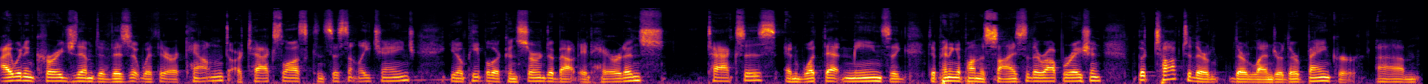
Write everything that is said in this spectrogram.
I would encourage them to visit with their accountant. Our tax laws consistently change. You know people are concerned about inheritance taxes and what that means, depending upon the size of their operation. But talk to their their lender, their banker, um,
